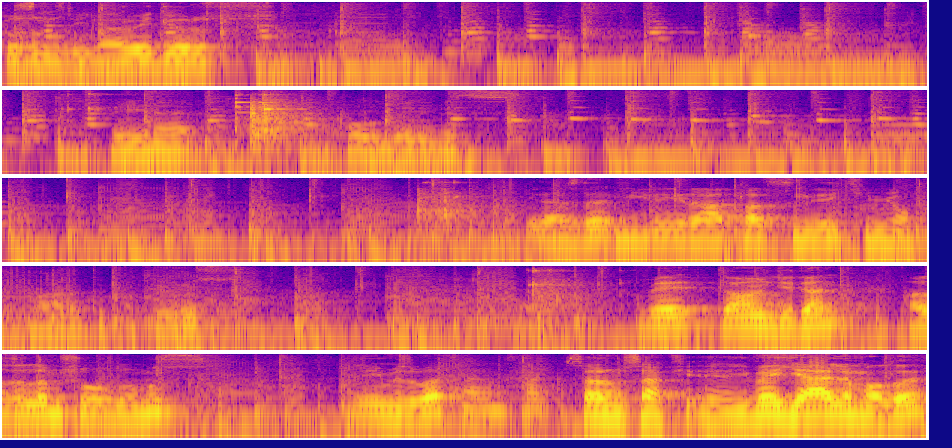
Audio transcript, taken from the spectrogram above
Tuzumuzu ilave ediyoruz. Ve yine pul biberimiz. Biraz da mideyi rahatlatsın diye kimyon baharatı atıyoruz. Ve daha önceden hazırlamış olduğumuz neyimiz var? Sarımsak Sarımsak e, ve yerli malı.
